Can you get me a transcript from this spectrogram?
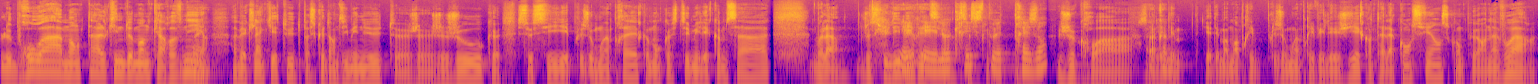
le brouhaha mental qui ne demande qu'à revenir, avec l'inquiétude parce que dans dix minutes euh, je, joue, que ceci est plus ou moins prêt, que mon costume il est comme ça. Voilà, je suis libéré. Et, et le Christ peut être présent Je crois. il, y a des, moments plus ou moins privilégiés quand à la conscience qu'on peut en avoir.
